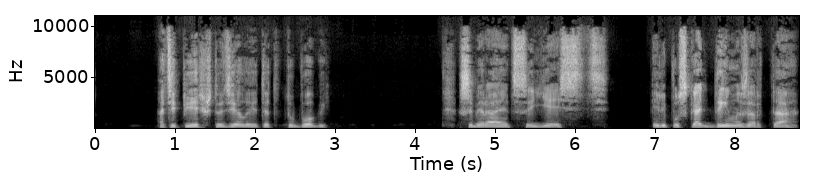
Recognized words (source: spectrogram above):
— А теперь что делает этот убогий? Собирается есть или пускать дым изо рта.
